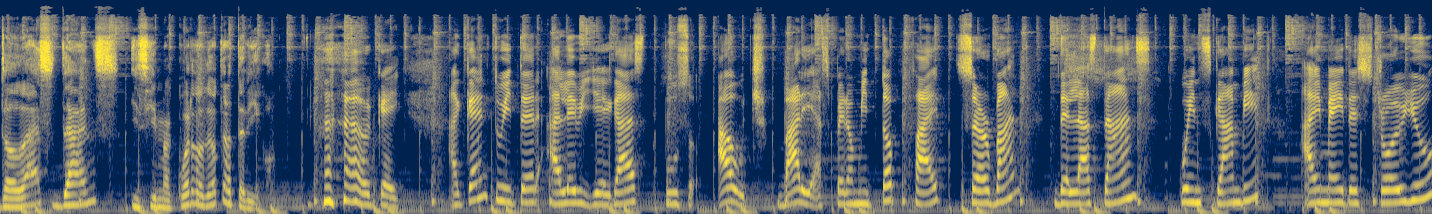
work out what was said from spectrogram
The Last Dance. Y si me acuerdo de otra, te digo. ok. Acá en Twitter, Ale Villegas puso, ouch, varias, pero mi top 5, Servant, The Last Dance, Queen's Gambit, I May Destroy You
